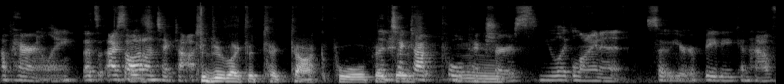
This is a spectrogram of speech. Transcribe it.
Apparently, that's I saw it on TikTok. To do like the TikTok pool The pictures. TikTok pool pictures. You like line it so your baby can have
